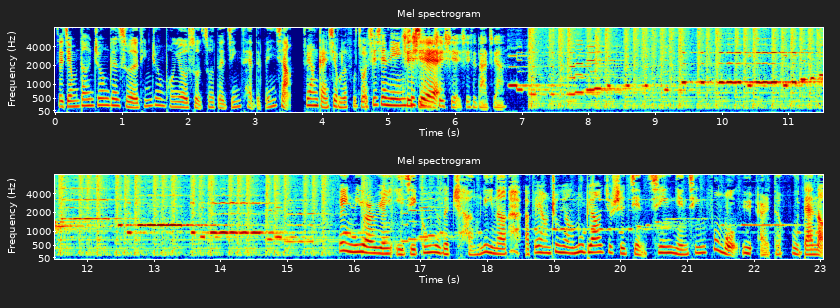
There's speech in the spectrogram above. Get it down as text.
在节目当中跟所有的听众朋友所做的精彩的分享，非常感谢我们的副座，谢谢您，谢谢谢谢谢谢大家。非营利幼儿园以及公幼的成立呢，呃，非常重要的目标就是减轻年轻父母育儿的负担了。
